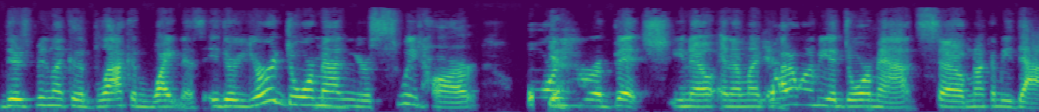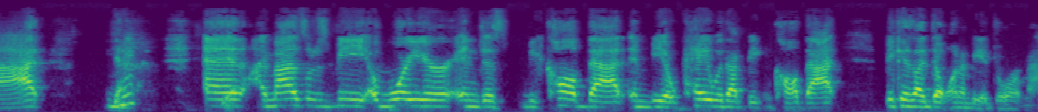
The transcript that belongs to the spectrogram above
there's been like a black and whiteness. Either you're a doormat mm-hmm. and you're a sweetheart or Yeah. you're a bitch, you know, and I'm like, Yeah. well, I don't want to be a doormat, so I'm not going to be that. Yeah. And I might as well just be a warrior and just be called that and be okay with that being called that because I don't want to be a doormat.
